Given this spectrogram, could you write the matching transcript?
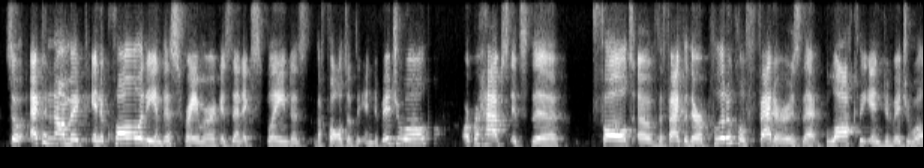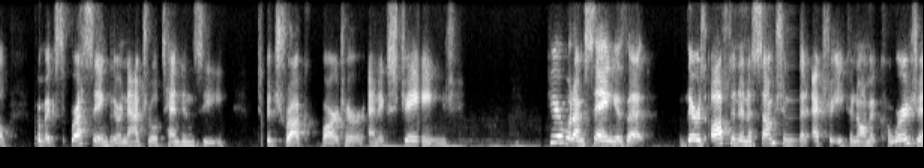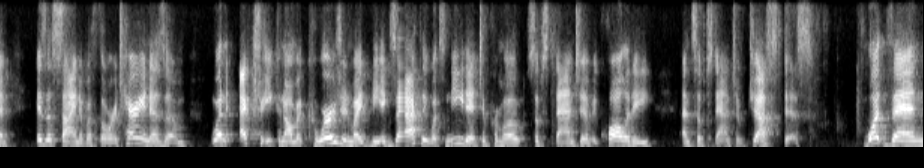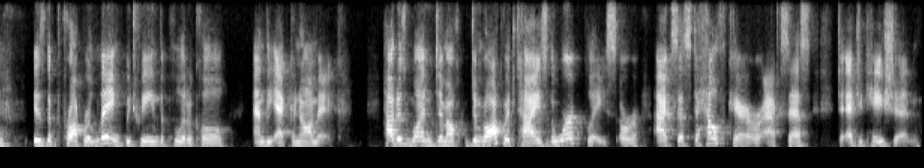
So economic inequality in this framework is then explained as the fault of the individual, or perhaps it's the fault of the fact that there are political fetters that block the individual from expressing their natural tendency to truck, barter, and exchange. Here, what I'm saying is that there's often an assumption that extra economic coercion is a sign of authoritarianism, when extra economic coercion might be exactly what's needed to promote substantive equality and substantive justice. What then is the proper link between the political and the economic? How does one demo- democratize the workplace or access to healthcare or access to education?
